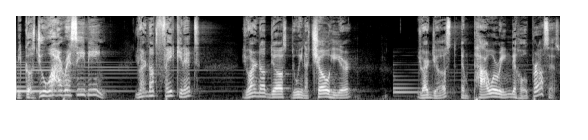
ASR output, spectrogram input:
Because you are receiving. You are not faking it. You are not just doing a show here. You are just empowering the whole process.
